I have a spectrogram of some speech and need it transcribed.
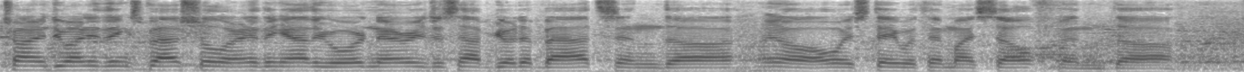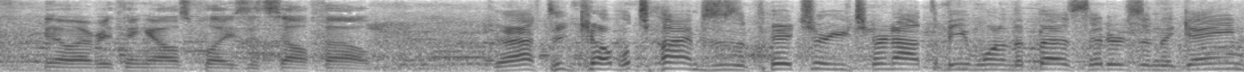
trying to do anything special or anything out of the ordinary. Just have good at bats, and uh, you know, always stay within myself, and uh, you know, everything else plays itself out. Drafted a couple times as a pitcher, you turn out to be one of the best hitters in the game.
